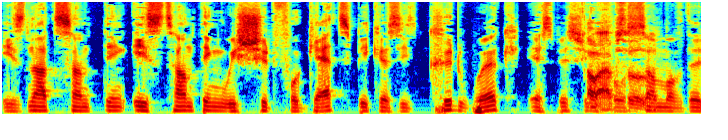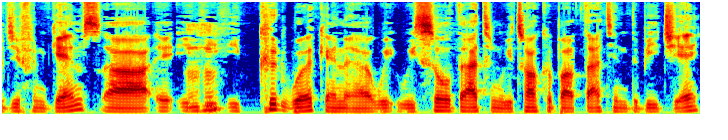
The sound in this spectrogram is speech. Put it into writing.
is not something is something we should forget because it could work, especially oh, for some of the different games. Uh, it, mm-hmm. it, it, could work, and uh, we we saw that, and we talk about that in the BGA.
